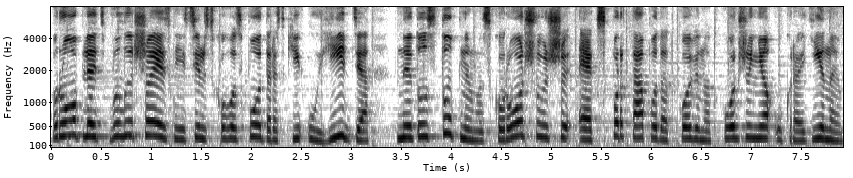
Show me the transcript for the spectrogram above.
роблять величезні сільськогосподарські угіддя недоступними, скорочуючи експорт та податкові надходження України.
